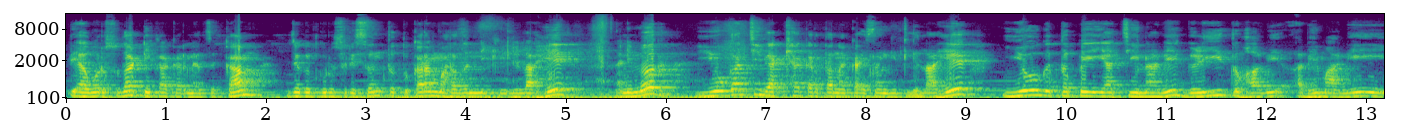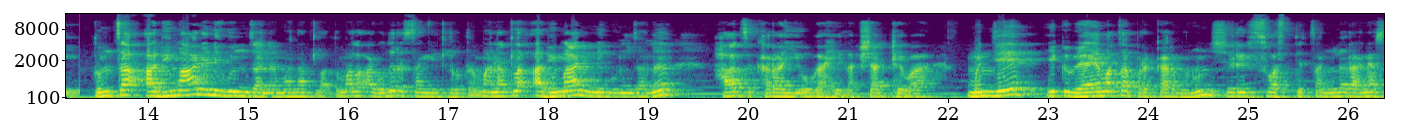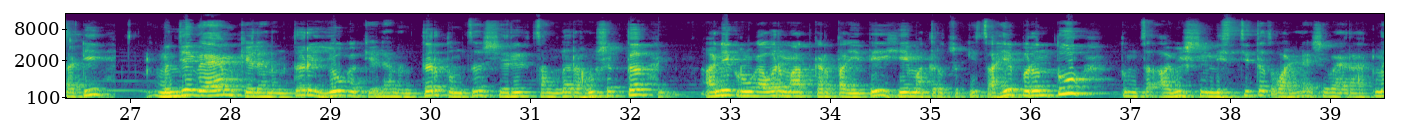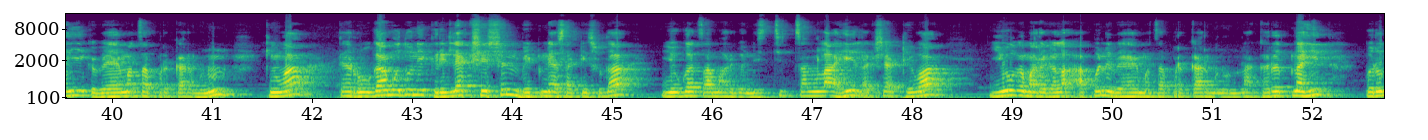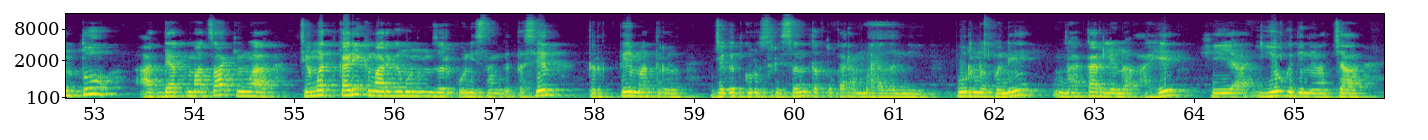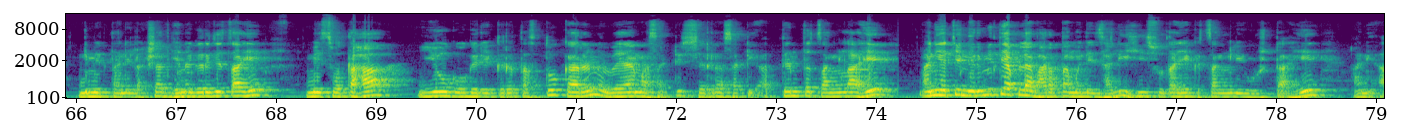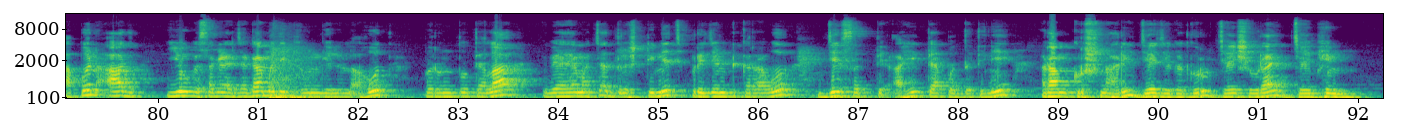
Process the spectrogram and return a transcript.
त्यावर सुद्धा टीका करण्याचं काम जगद्गुरु श्री संत तुकाराम महाराजांनी केलेलं आहे. आणि मग योगाची व्याख्या करताना काय सांगितलेलं आहे? योग तपे याची नावे गळीत व्हावे अभिमाने. तुमचा अभिमान निघून जाणं मनातला तुम्हाला अगोदरच सांगितलं होतं मनातला अभिमान निघून जाणं हाच खरा योग आहे लक्षात ठेवा. म्हणजे एक व्यायामाचा प्रकार म्हणून शरीर स्वास्थ्य चांगलं राहण्यासाठी म्हणजे व्यायाम केल्यानंतर योग केल्यानंतर तुमचं शरीर चांगलं राहू शकतं. अनेक रोगावर मात करता येते हे मात्र चुकीचं आहे. परंतु तुमचं आयुष्य निश्चितच वाढल्याशिवाय राहत नाही. एक व्यायामाचा प्रकार म्हणून किंवा त्या रोगामधून एक रिलॅक्सेशन भेटण्यासाठी सुद्धा योगाचा मार्ग निश्चित चांगला आहे. लक्षात ठेवा योग मार्गाला आपण व्यायामाचा प्रकार म्हणून ना करत नाहीत. परंतु अध्यात्माचा किंवा चमत्कारिक मार्ग म्हणून जर कोणी सांगत असेल तर ते मात्र जगद्गुरु श्री संत तुकाराम महाराजांनी पूर्णपणे नाकारलेलं आहे. हे या योग दिनाच्या निमित्ताने लक्षात घेणं गरजेचं आहे. मी स्वतः योग वगैरे करत असतो कारण व्यायामासाठी शरीरासाठी अत्यंत चांगला आहे. आणि याची निर्मिती आपल्या भारतामध्ये झाली ही सुद्धा एक चांगली गोष्ट आहे. आणि आपण आज योग सगळ्या जगामध्ये घेऊन गेलेलो आहोत. परंतु त्याला व्यायामाच्या दृष्टीनेच प्रेझेंट करावं जे सत्य आहे त्या पद्धतीने. रामकृष्ण हरी जय जगद्गुरू जय शिवराय जय भीम.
